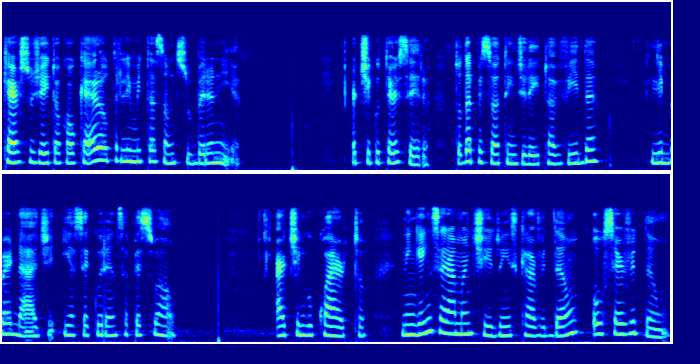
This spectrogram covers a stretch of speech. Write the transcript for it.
quer sujeito a qualquer outra limitação de soberania. Artigo 3. Toda pessoa tem direito à vida, liberdade e à segurança pessoal. Artigo 4. Ninguém será mantido em escravidão ou servidão.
